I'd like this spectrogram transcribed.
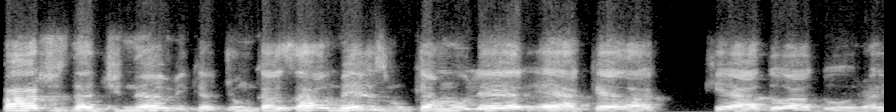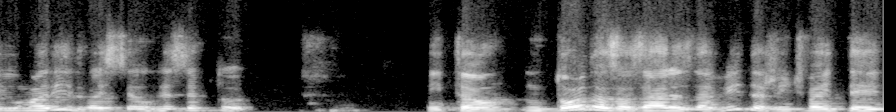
partes da dinâmica de um casal mesmo que a mulher é aquela que é a doadora, aí o marido vai ser o receptor. Então, em todas as áreas da vida, a gente vai ter.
